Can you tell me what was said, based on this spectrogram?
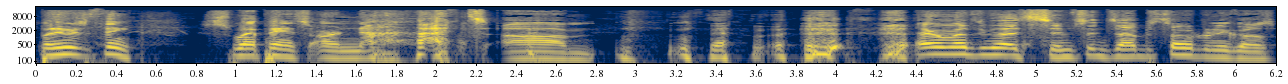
But here's the thing: sweatpants are not. Um, that reminds me of that Simpsons episode when he goes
